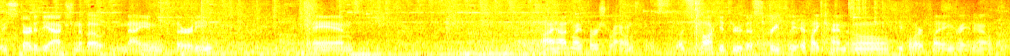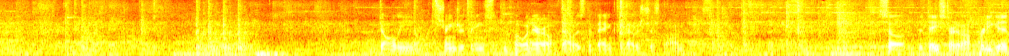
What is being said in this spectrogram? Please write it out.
We started the action about 9:30, and I had my first round. Let's let's talk you through this briefly, if I can. Oh, people are playing right now. Dolly, Stranger Things, Bow and Arrow. That was the bank that I was just on. So the day started off pretty good.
